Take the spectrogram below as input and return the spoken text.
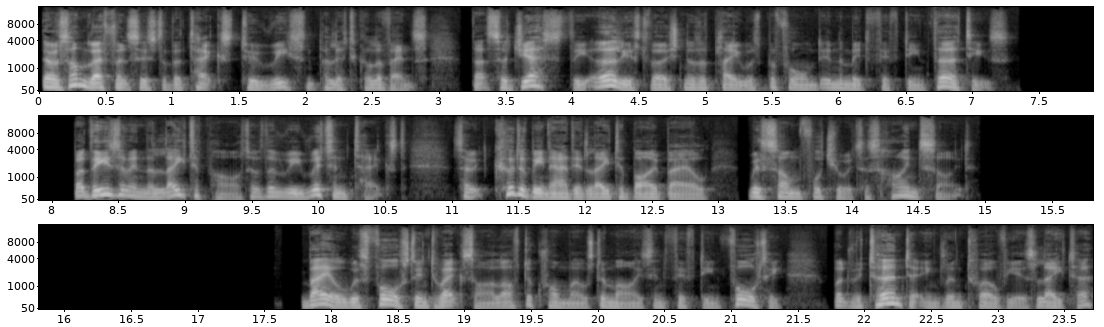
There are some references to the text to recent political events that suggest the earliest version of the play was performed in the mid 1530s. But these are in the later part of the rewritten text, so it could have been added later by Bale with some fortuitous hindsight. Bale was forced into exile after Cromwell's demise in 1540, but returned to England 12 years later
